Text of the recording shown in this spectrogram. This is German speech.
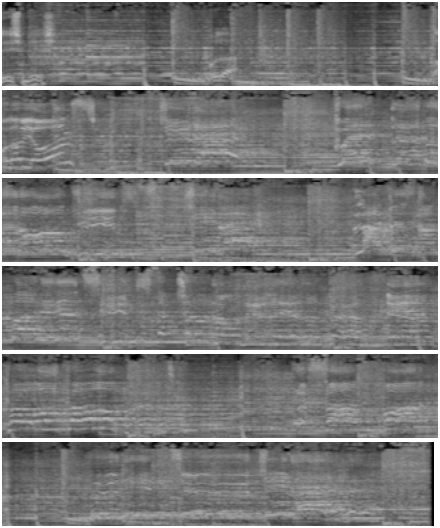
Ich mich. Oder? Oder wir uns?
